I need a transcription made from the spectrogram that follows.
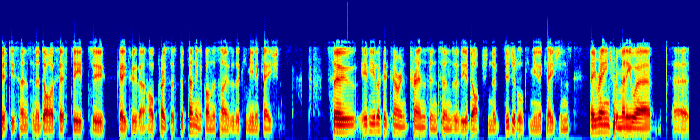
50 cents and $1.50 to go through that whole process, depending upon the size of the communication. So if you look at current trends in terms of the adoption of digital communications, they range from anywhere uh,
